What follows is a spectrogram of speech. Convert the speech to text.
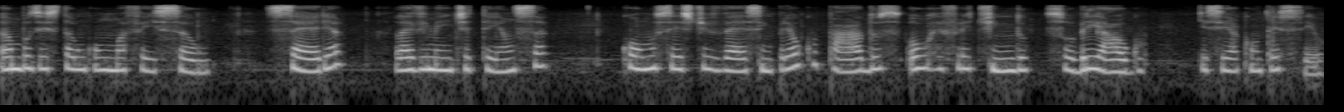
Ambos estão com uma feição séria, levemente tensa como se estivessem preocupados ou refletindo sobre algo que se aconteceu.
